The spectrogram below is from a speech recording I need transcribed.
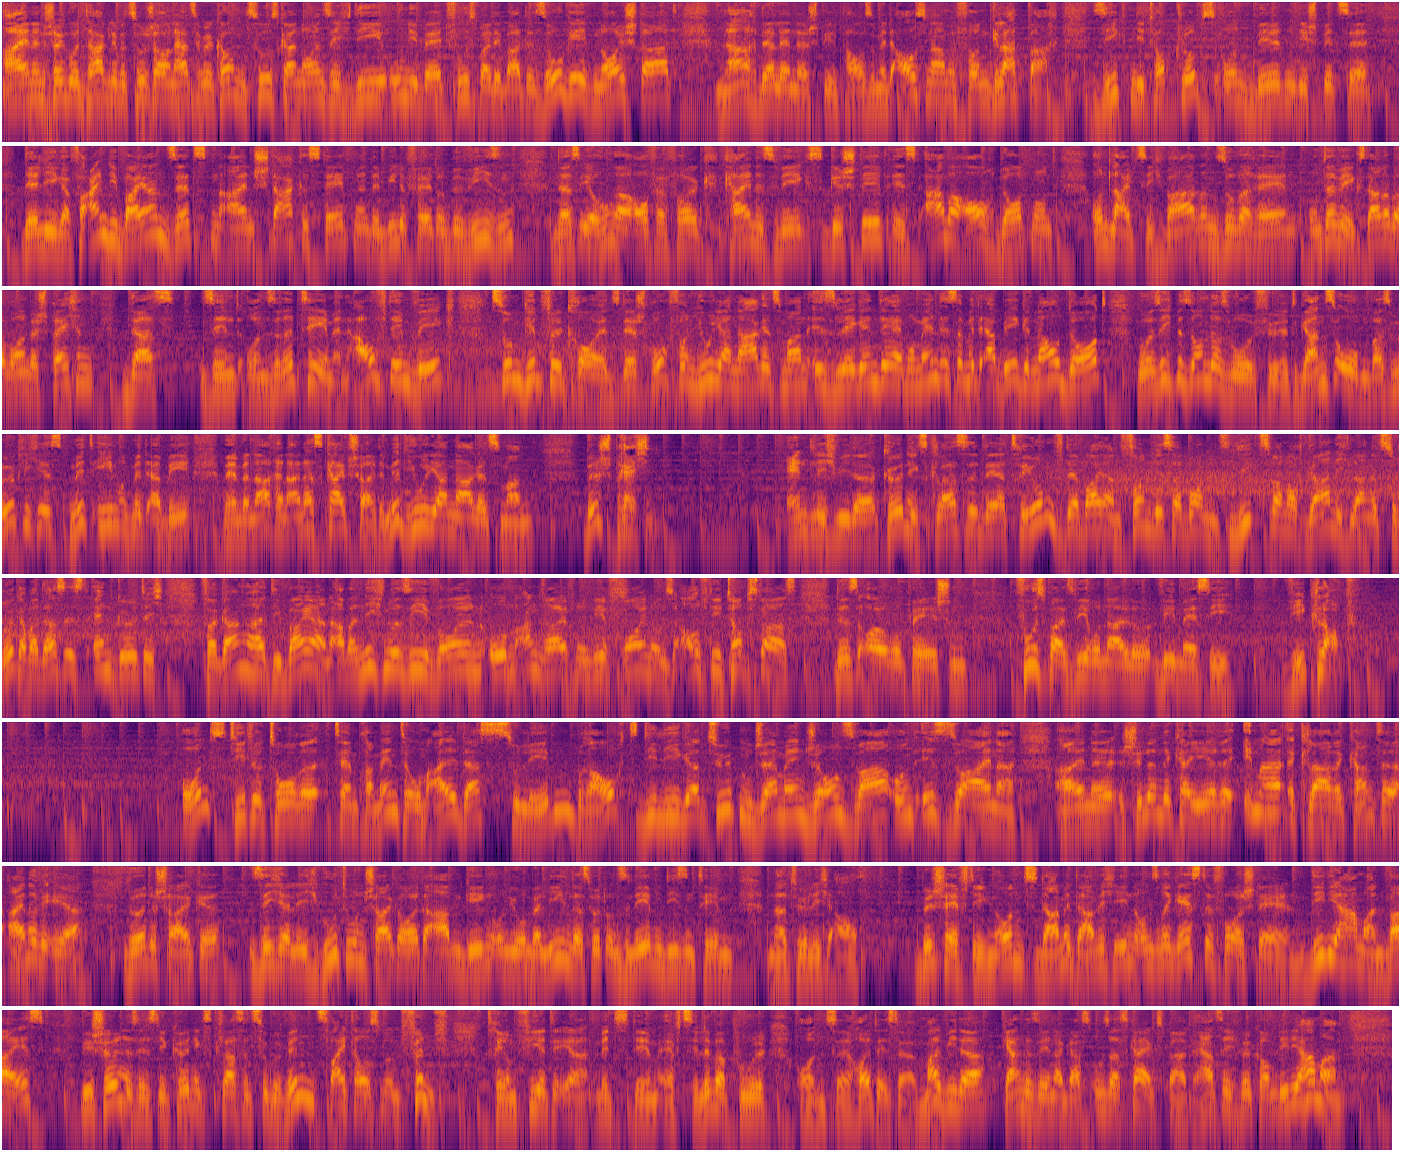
Einen schönen guten Tag, liebe Zuschauer, und herzlich willkommen zu Sky 90, die Unibet Fußballdebatte. So geht Neustart nach der Länderspielpause. Mit Ausnahme von Gladbach siegten die Topclubs und bilden die Spitze der Liga. Vor allem die Bayern setzten ein starkes Statement in Bielefeld und bewiesen, dass ihr Hunger auf Erfolg keineswegs gestillt ist. Aber auch Dortmund und Leipzig waren souverän unterwegs. Darüber wollen wir sprechen. Das sind unsere Themen. Auf dem Weg zum Gipfelkreuz. Der Spruch von Julian Nagelsmann ist legendär. Im Moment ist er mit RB genau dort, wo er sich besonders wohlfühlt. Ganz oben. Was möglich ist mit ihm und mit RB, werden wir nachher in einer Skype-Schalte mit Julian Nagelsmann besprechen. Endlich wieder Königsklasse. Der Triumph der Bayern von Lissabon liegt zwar noch gar nicht lange zurück, aber das ist endgültig Vergangenheit. Die Bayern, aber nicht nur sie, wollen oben angreifen und wir freuen uns auf die Topstars des europäischen Fußballs wie Ronaldo, wie Messi, wie Klopp und Titeltore, Temperamente. Um all das zu leben, braucht die Liga Typen. Jermaine Jones war und ist so einer. Eine schillernde Karriere, immer klare Kante. Einer wie er würde Schalke sicherlich gut tun. Schalke heute Abend gegen Union Berlin. Das wird uns neben diesen Themen natürlich auch beschäftigen. Und damit darf ich Ihnen unsere Gäste vorstellen. Didi Hamann weiß, wie schön es ist, die Königsklasse zu gewinnen. 2005 triumphierte er mit dem FC Liverpool und äh, heute ist er mal wieder gern gesehener Gast, unser Sky-Experte. Herzlich willkommen, Didi Hamann.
